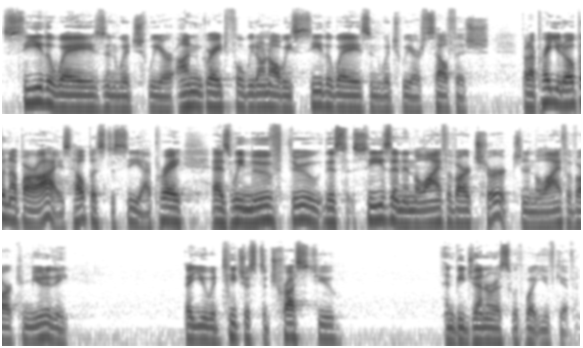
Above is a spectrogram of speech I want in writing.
see the ways in which we are ungrateful. We don't always see the ways in which we are selfish. But I pray you'd open up our eyes, help us to see. I pray as we move through this season in the life of our church and in the life of our community that you would teach us to trust you and be generous with what you've given.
